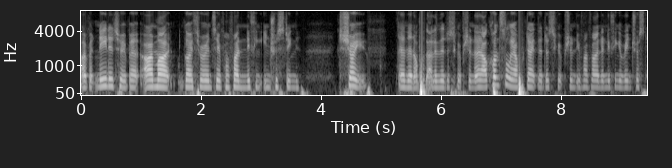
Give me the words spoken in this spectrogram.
I haven't needed to, but I might go through and see if I find anything interesting to show you. And then I'll put that in the description. And I'll constantly update the description if I find anything of interest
